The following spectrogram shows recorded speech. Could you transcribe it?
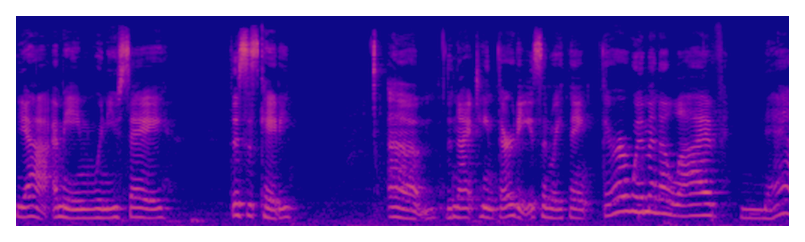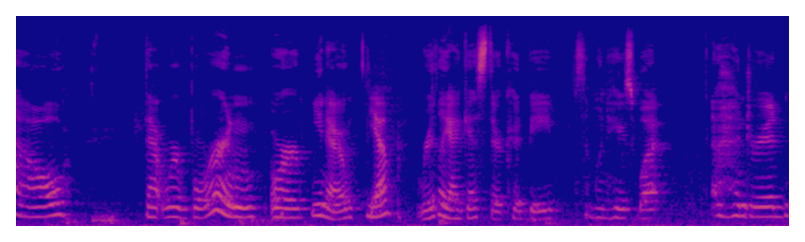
Yeah, I mean, when you say, this is Katie, um, the 1930s, and we think there are women alive now that were born, or, you know, Yep. really, I guess there could be someone who's what, 100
